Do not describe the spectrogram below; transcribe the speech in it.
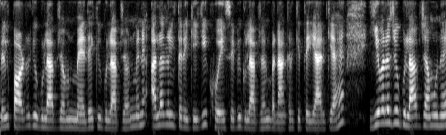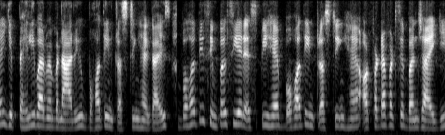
मिल्क पाउडर के गुलाब जामुन, मैदे के गुलाब जामुन। मैंने अलग अलग तरीके की खोए से भी गुलाब जामुन बना करके तैयार किया है। ये वाला जो गुलाब जामुन है, ये पहली बार मैं बना रही हूँ। बहुत ही इंटरेस्टिंग है गाइज़ बहुत ही सिंपल सी ये रेसिपी है, बहुत ही इंटरेस्टिंग है और फटाफट से बन जाएगी।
